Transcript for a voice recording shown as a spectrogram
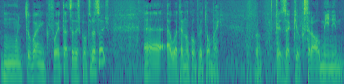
muito bem, que foi a Taça das Confederações, a outra não cumpriu tão bem. Pronto, fez aquilo que será o mínimo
